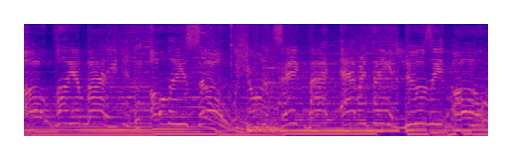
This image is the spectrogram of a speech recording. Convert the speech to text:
Over your body and over your soul. We're gonna take back everything and lose it all.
